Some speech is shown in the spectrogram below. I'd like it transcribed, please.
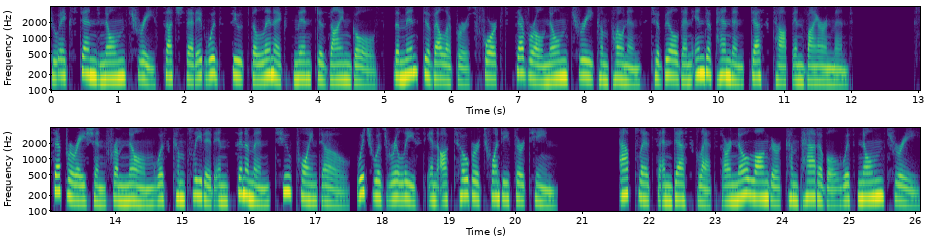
to extend GNOME 3 such that it would suit the Linux Mint design goals, the Mint developers forked several GNOME 3 components to build an independent desktop environment. Separation from GNOME was completed in Cinnamon 2.0, which was released in October 2013. Applets and desklets are no longer compatible with GNOME 3.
